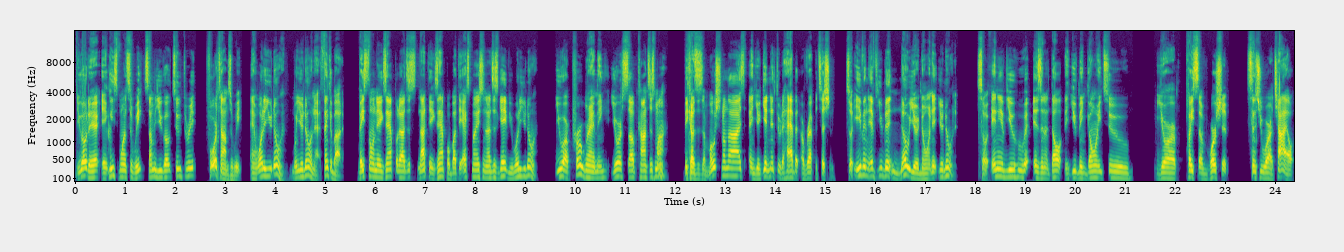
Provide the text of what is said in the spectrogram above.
You go there at least once a week. Some of you go two, three, four times a week. And what are you doing when you're doing that? Think about it. Based on the example that I just, not the example, but the explanation I just gave you, what are you doing? You are programming your subconscious mind because it's emotionalized and you're getting it through the habit of repetition. So even if you didn't know you're doing it, you're doing it. So any of you who is an adult and you've been going to your place of worship since you were a child,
